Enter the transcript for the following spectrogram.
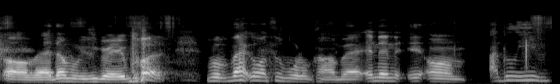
oh man, that movie's great. But but back on to Mortal Kombat, and then it um I believe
